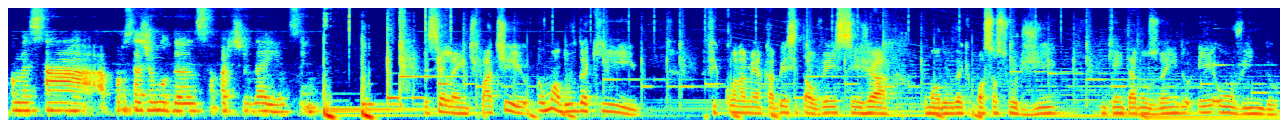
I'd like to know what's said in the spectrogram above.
começar a processo de mudança a partir daí, assim. Excelente, Pati. Uma dúvida que ficou na minha cabeça e talvez seja uma dúvida que possa surgir em quem está nos vendo e ouvindo.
